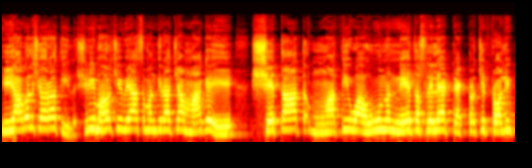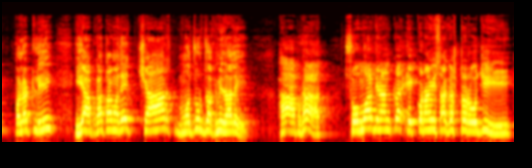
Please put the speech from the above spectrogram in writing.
यावल शहरातील श्री महर्षी व्यास मंदिराच्या मागे शेतात माती वाहून नेत असलेल्या ट्रॅक्टरची ट्रॉली पलटली. या अपघातामध्ये चार मजूर जखमी झाले. हा अपघात सोमवार दिनांक एकोणावीस ऑगस्ट रोजी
